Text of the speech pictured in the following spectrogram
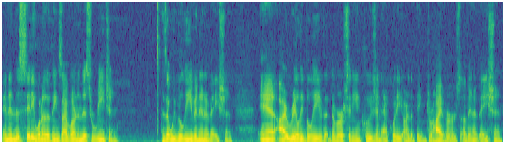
And in this city, one of the things I've learned in this region is that we believe in innovation. And I really believe that diversity, inclusion, equity are the big drivers of innovation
